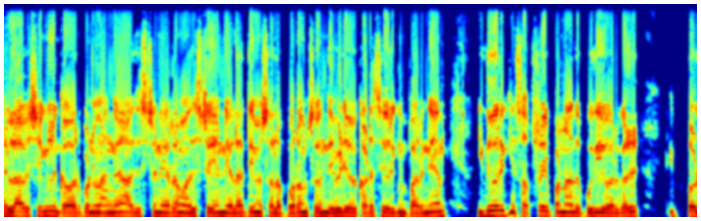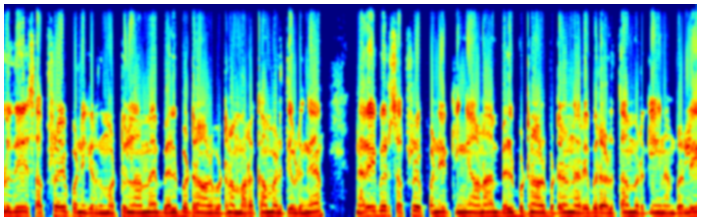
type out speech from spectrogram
எல்லா விஷயங்களும் கவர் பண்ணலாங்க. அதிர்ஷ்ட நேரம் அதிர்ஷ்ட எண் எல்லாத்தையுமே சொல்ல போகிறோம் ஸோ இந்த வீடியோ கடைசி வரைக்கும் பாருங்கள் இது வரைக்கும் சப்ஸ்கிரைப் பண்ணாத புதியவர்கள் இப்பொழுதே சப்ஸ்கிரைப் பண்ணிக்கிறது மட்டும் இல்லாமல் பெல் பட்டன் ஆல் பட்டனை மறக்காமல் அழுத்தி விடுங்க. நிறைய பேர் சப்ஸ்கிரைப் பண்ணியிருக்கீங்க. ஆனால் பெல் பட்டன் ஆல் பட்டன் நிறைய பேர் அழுத்தாமல் இருக்கீங்க நண்பர்களே.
